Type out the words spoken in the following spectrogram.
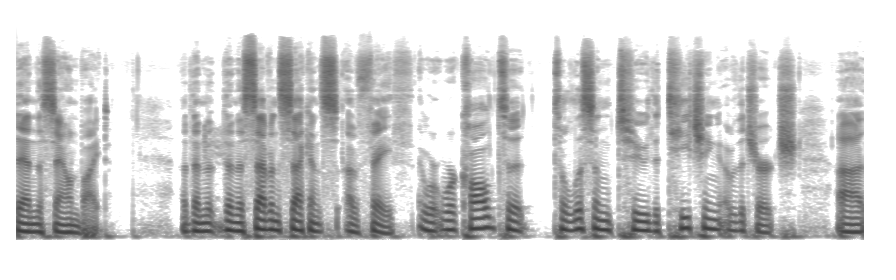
than the soundbite, uh, than the, than the seven seconds of faith. We're, we're called to to listen to the teaching of the church. Uh,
